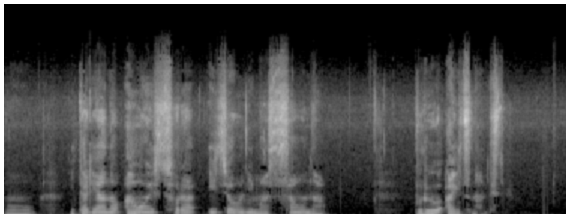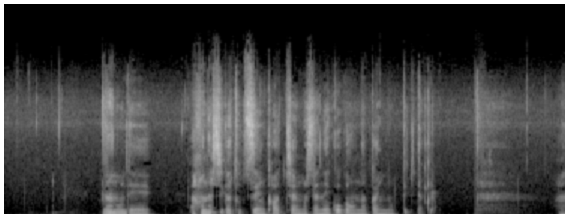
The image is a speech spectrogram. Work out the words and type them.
もうイタリアの青い空以上に真っ青なブルーアイズなんです。なので話が突然変わっちゃいました。猫がお腹に乗ってきたから。あの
